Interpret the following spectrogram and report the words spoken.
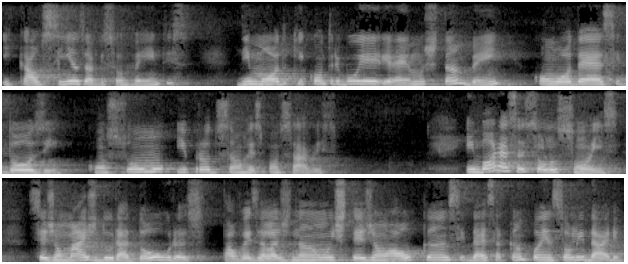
e calcinhas absorventes, de modo que contribuiremos também com o ODS 12, consumo e produção responsáveis. Embora essas soluções sejam mais duradouras, talvez elas não estejam ao alcance dessa campanha solidária,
